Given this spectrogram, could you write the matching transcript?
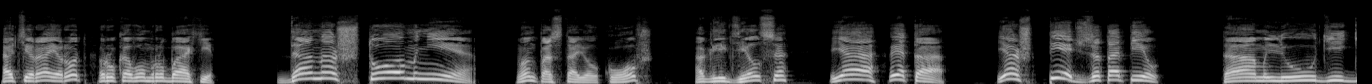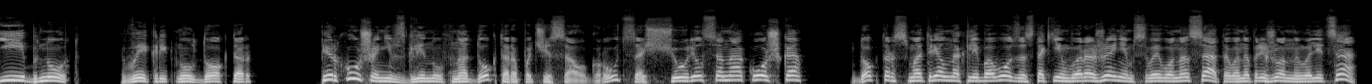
отирая рот рукавом рубахи. — Да на что мне? Он поставил ковш, огляделся. «Я это... Я ж печь затопил!» «Там люди гибнут!» — выкрикнул доктор. Перхуша, не взглянув на доктора, почесал грудь, сощурился на окошко. Доктор смотрел на хлебовоза с таким выражением своего носатого напряженного лица,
